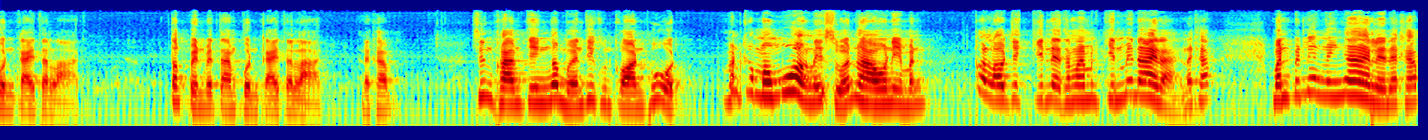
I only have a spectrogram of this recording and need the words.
กลไกตลาด ต้องเป็นไปตามกลไกตลาดนะครับ ซึ่งความจริงก็เหมือนที่คุณกรณ์พูด มันก็มะม่วงในสวนเรานี่มันก็เราจะกินเนี่ยทำไมมันกินไม่ได้ล่ะนะครับ มันเป็นเรื่องง่าย ๆเลยนะครับ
